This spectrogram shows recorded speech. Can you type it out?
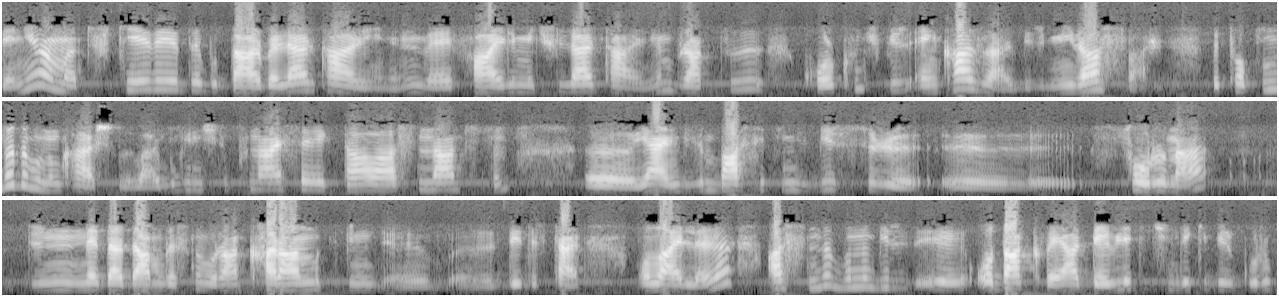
deniyor ama Türkiye'de de bu darbeler tarihinin ve faili meçhuller tarihinin bıraktığı korkunç bir enkaz var bir miras var. Ve toplumda da bunun karşılığı var. Bugün işte Pınar Sevek davasından tutun e, yani bizim bahsettiğimiz bir sürü e, soruna ne de damgasını vuran karanlık gün e, dedirten olaylara aslında bunu bir e, odak veya devlet içindeki bir grup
